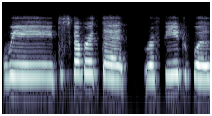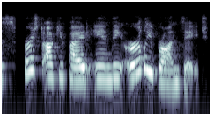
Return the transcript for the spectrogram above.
we discovered that Rafid was first occupied in the early Bronze Age.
